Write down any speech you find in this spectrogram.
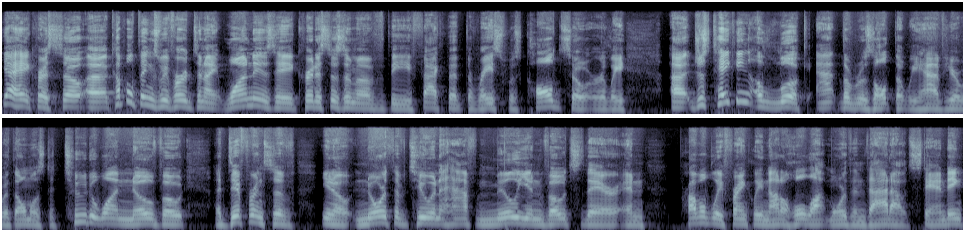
Yeah, hey, Chris. So, uh, a couple things we've heard tonight. One is a criticism of the fact that the race was called so early. Uh, just taking a look at the result that we have here with almost a two to one no vote, a difference of, you know, north of two and a half million votes there, and probably, frankly, not a whole lot more than that outstanding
